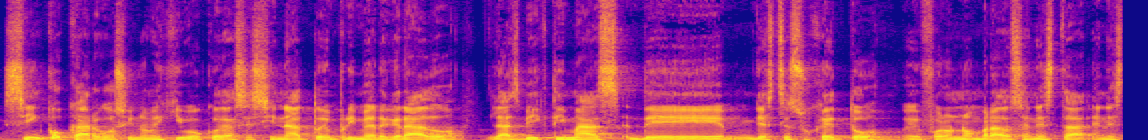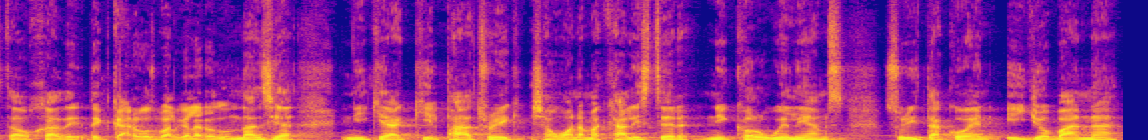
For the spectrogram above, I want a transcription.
cinco cargos, si no me equivoco, de asesinato en primer grado. Las víctimas de, este sujeto eh, fueron nombrados en esta, en esta hoja de, cargos, valga la redundancia, Nikia Kilpatrick, Shawana McAllister, Nicole Williams, Zurita Cohen y Giovanna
